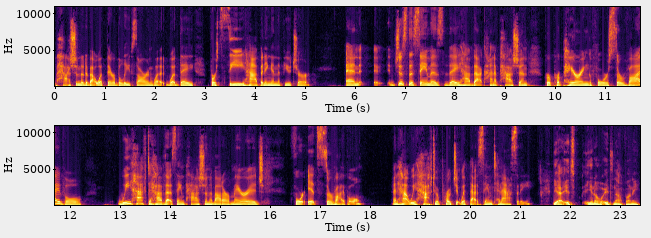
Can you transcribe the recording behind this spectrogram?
passionate about what their beliefs are and what what they foresee happening in the future. And just the same as they have that kind of passion for preparing for survival, we have to have that same passion about our marriage for its survival and how we have to approach it with that same tenacity. Yeah, it's you know it's not funny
